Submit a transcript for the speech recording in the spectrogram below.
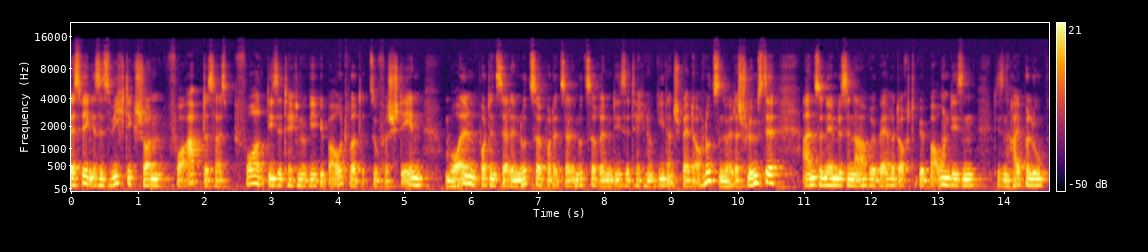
deswegen ist es wichtig, schon vorab, das heißt, bevor diese Technologie gebaut wird, zu verstehen, wollen potenzielle Nutzer, potenzielle Nutzerinnen diese Technologie dann später auch nutzen. Weil das schlimmste anzunehmende Szenario wäre doch, wir bauen diesen, diesen Hyperloop,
